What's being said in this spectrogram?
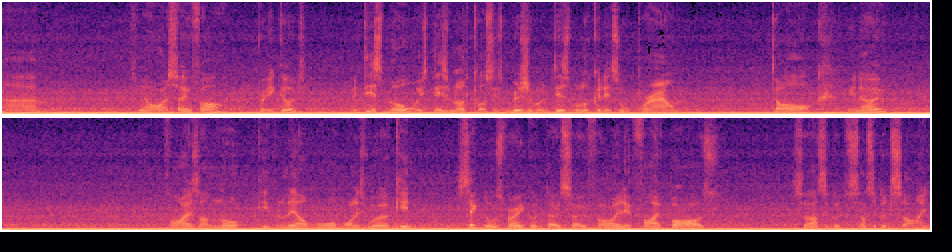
Um, it's been alright so far, pretty good bit dismal. It's dismal. Of course, it's miserable and dismal. Look at it. It's all brown, dark. You know. Fires on look, keeping Leon warm while he's working. Signal's very good though so far. You get five bars, so that's a good. That's a good sign.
